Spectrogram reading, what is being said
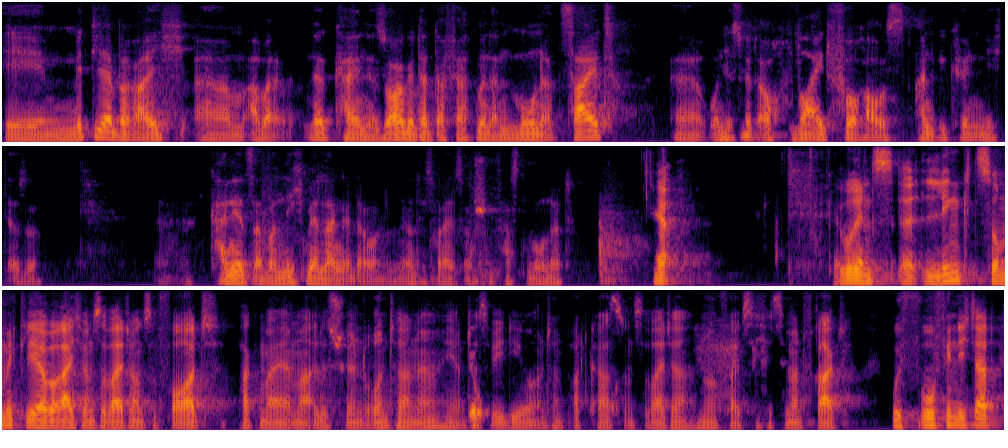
im Mitgliederbereich. Ähm, aber ne, keine Sorge, dafür hat man dann einen Monat Zeit äh, und mhm. es wird auch weit voraus angekündigt. Also äh, kann jetzt aber nicht mehr lange dauern. Ne? Das war jetzt auch schon fast ein Monat. Ja, Genau. Übrigens, äh, Link zum Mitgliederbereich und so weiter und so fort packen wir ja immer alles schön drunter, ne? Hier und das Video und den Podcast und so weiter. Nur falls sich jetzt jemand fragt, wo, wo finde ich das? Und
